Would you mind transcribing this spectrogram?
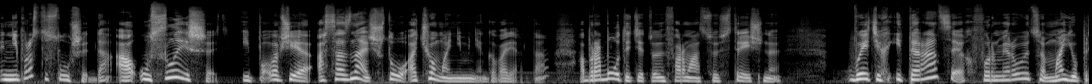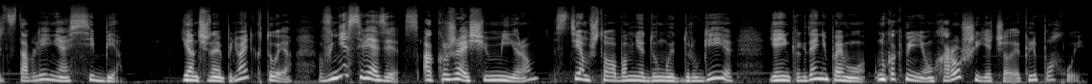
не просто слушать, да, а услышать и вообще осознать, что, о чем они мне говорят, да, обработать эту информацию встречную. В этих итерациях формируется мое представление о себе. Я начинаю понимать, кто я. Вне связи с окружающим миром, с тем, что обо мне думают другие, я никогда не пойму, ну, как минимум, хороший я человек или плохой.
